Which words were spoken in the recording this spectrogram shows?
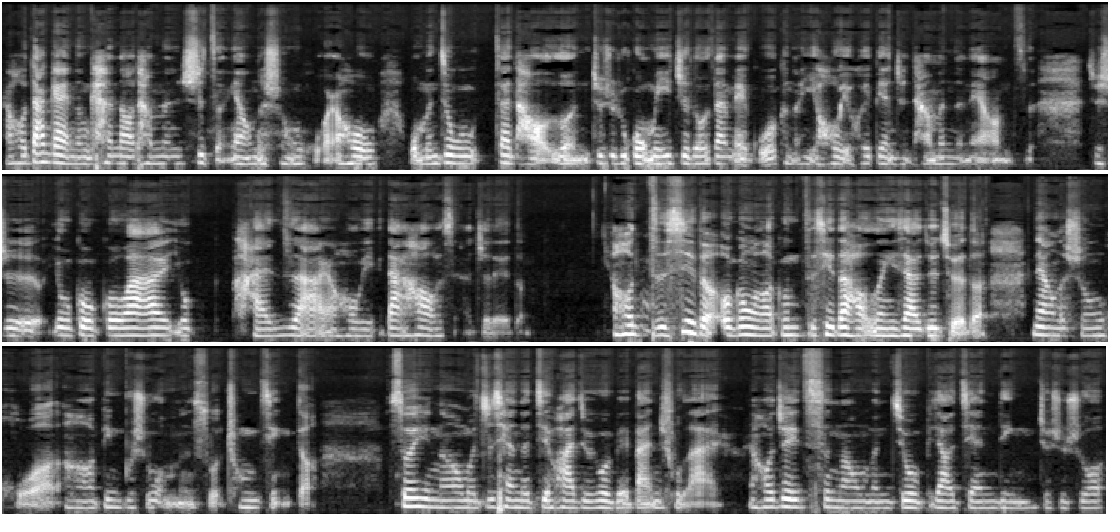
然后大概能看到他们是怎样的生活。然后我们就在讨论，就是如果我们一直留在美国，可能以后也会变成他们的那样子，就是有狗狗啊，有孩子啊，然后一个大 house 啊之类的。然后仔细的，我跟我老公仔细的讨论一下，就觉得那样的生活啊，并不是我们所憧憬的。所以呢，我们之前的计划就又被搬出来。然后这一次呢，我们就比较坚定，就是说，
